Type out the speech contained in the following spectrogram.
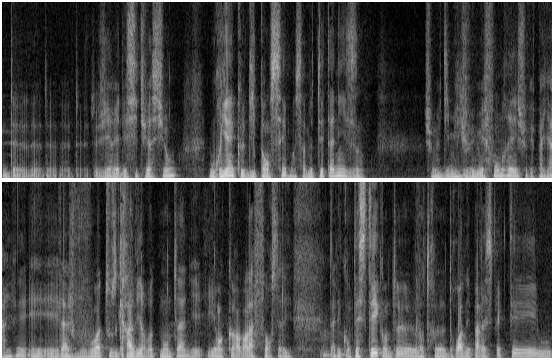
de, de, gérer des situations où rien que d'y penser, moi, ça me tétanise. Je me dis, mais je vais m'effondrer, je vais pas y arriver. Et, là, je vous vois tous gravir votre montagne et, encore avoir la force d'aller d'aller contester quand euh, votre droit n'est pas respecté ou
